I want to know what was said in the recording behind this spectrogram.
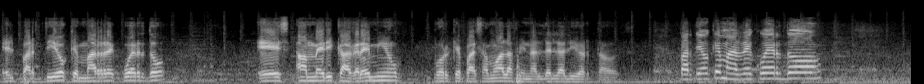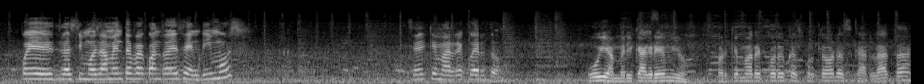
El partido que más recuerdo es América Gremio porque pasamos a la final de la Libertadores. Partido que más recuerdo, pues lastimosamente fue cuando descendimos. Es el que más recuerdo. Uy, América Gremio. ¿Por qué más recuerdo que has portado la escarlata?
